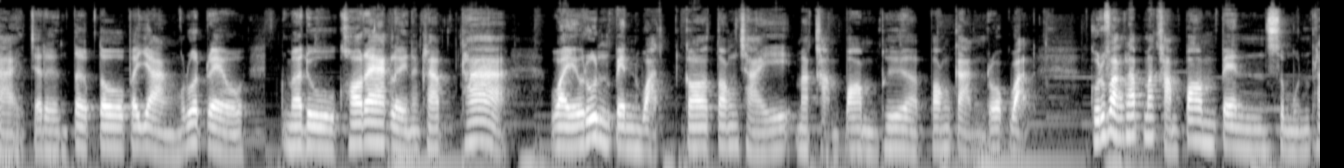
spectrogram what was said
กายเจริญเติบโตไปอย่างรวดเร็ว มาดูข้อแรกเลยนะครับ ถ้าวัยรุ่นเป็นหวัด ก็ต้องใช้มะขามป้อมเพื่อป้องกันโรคหวัด คุณผู้ฟังครับมะขามป้อมเป็นสมุนไพร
